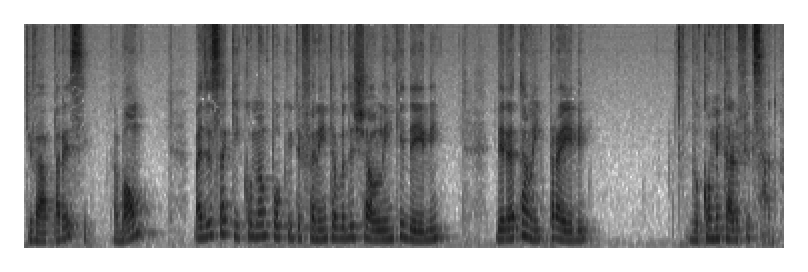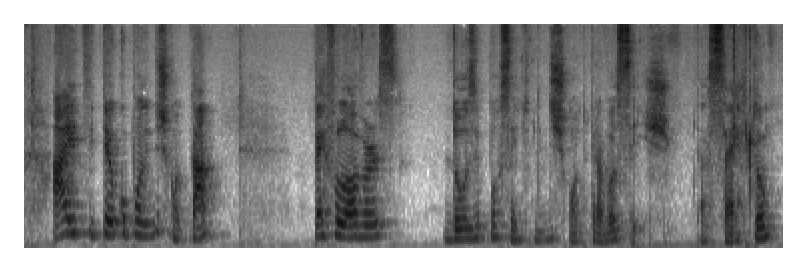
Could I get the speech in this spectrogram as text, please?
que vai aparecer, tá bom? Mas esse aqui, como é um pouco diferente, eu vou deixar o link dele diretamente para ele no comentário fixado. Aí ah, tem o cupom de desconto, tá? Perfulovers, 12% de desconto para vocês, tá certo?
